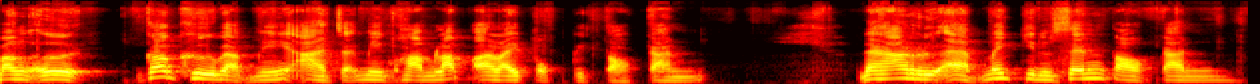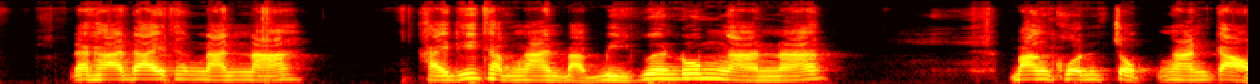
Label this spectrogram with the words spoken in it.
บังเอิญก็คือแบบนี้อาจจะมีความลับอะไรปกปิดต่อกันนะคะ หรือแอบไม่กินเส้นต่อกันนะคะ ได้ทั้งนั้นนะ ใครที่ทำงานแบบมีเพื่อนร่วมงานนะ บางคนจบงานเก่า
